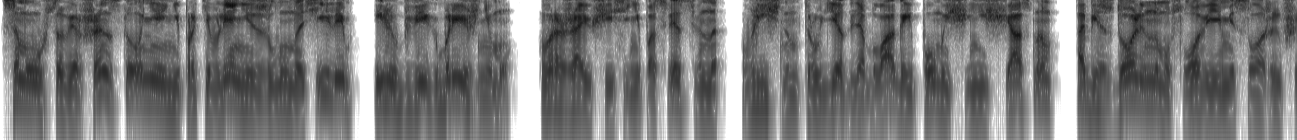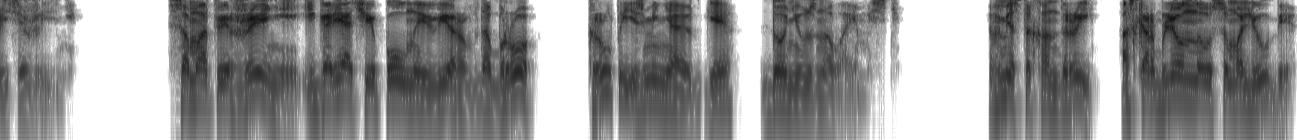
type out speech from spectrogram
самоусовершенствования, непротивления злу насилием и любви к ближнему, выражающейся непосредственно в личном труде для блага и помощи несчастным, обездоленным условиями сложившейся жизни. Самоотвержение и горячая полная вера в добро круто изменяют Ге до неузнаваемости. Вместо хандры, оскорбленного самолюбия,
